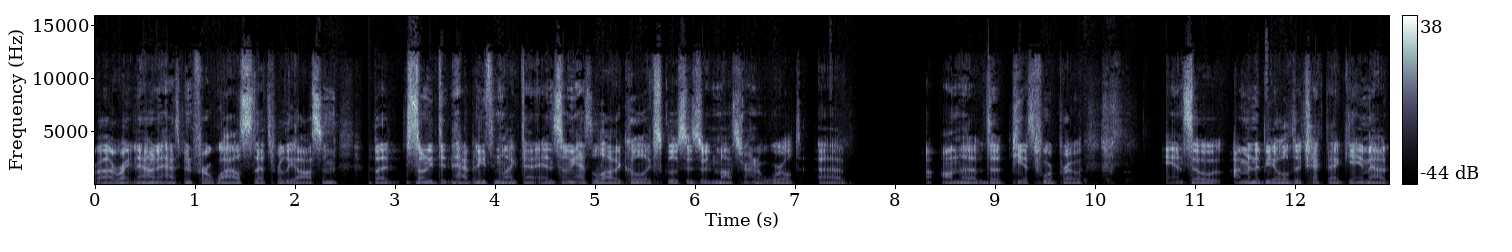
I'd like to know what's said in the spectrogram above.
uh, right now, and it has been for a while, so that's really awesome. But Sony didn't have anything like that, and Sony has a lot of cool exclusives in Monster Hunter World uh, on the the PS4 Pro, and so I'm going to be able to check that game out.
